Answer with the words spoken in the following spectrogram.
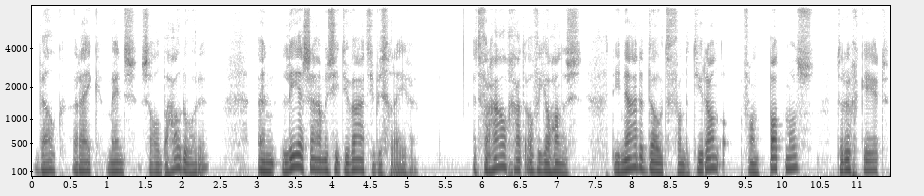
welk rijk mens zal behouden worden, een leerzame situatie beschreven. Het verhaal gaat over Johannes, die na de dood van de tiran van Patmos terugkeert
